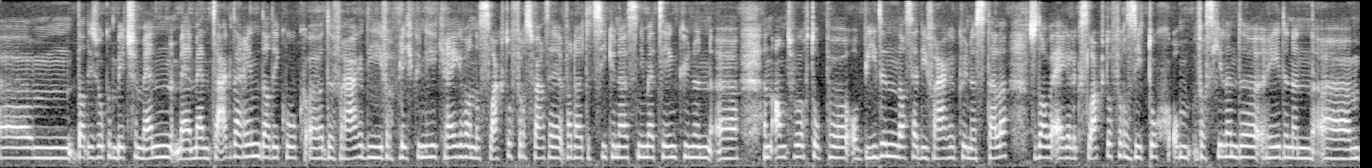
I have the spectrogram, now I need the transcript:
Um, dat is ook een beetje mijn, mijn, taak daarin, dat ik ook uh, de vragen die verpleegkundigen krijgen van de slachtoffers, waar zij vanuit het ziekenhuis niet meteen kunnen uh, een antwoord op, uh, op bieden, dat zij die vragen kunnen stellen, zodat we eigenlijk slachtoffers die toch om verschillende redenen um,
